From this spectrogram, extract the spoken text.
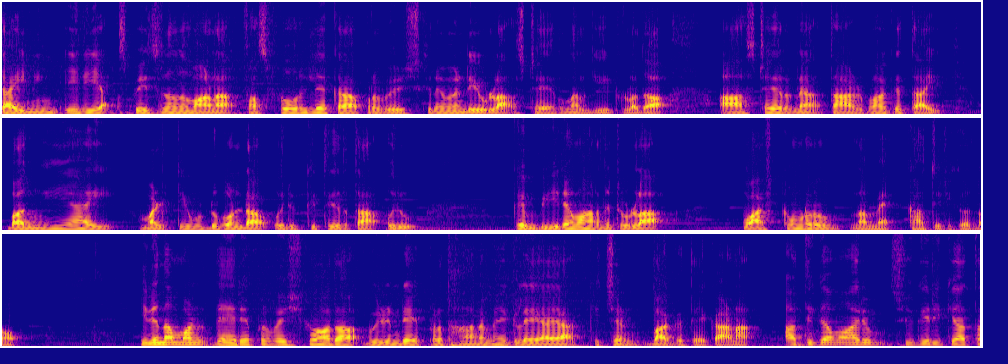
ഡൈനിങ് ഏരിയ സ്പേസിൽ നിന്നുമാണ് ഫസ്റ്റ് ഫ്ലോറിലേക്ക് പ്രവേശിക്കുന്നതിന് വേണ്ടിയുള്ള സ്റ്റെയർ നൽകിയിട്ടുള്ളത്. ആ സ്റ്റെയറിന് താഴ്ഭാഗത്തായി ഭംഗിയായി മൾട്ടിവുഡ് കൊണ്ട് ഒരുക്കി തീർത്ത ഒരു ഗംഭീരമാർന്നിട്ടുള്ള വാഷ് കൗണ്ടറും നമ്മെ കാത്തിരിക്കുന്നു. ഇനി നമ്മൾ നേരെ പ്രവേശിക്കാതെ വീടിന്റെ പ്രധാന മേഖലയായ കിച്ചൺ ഭാഗത്തേക്കാണ്. അധികമാരും സ്വീകരിക്കാത്ത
